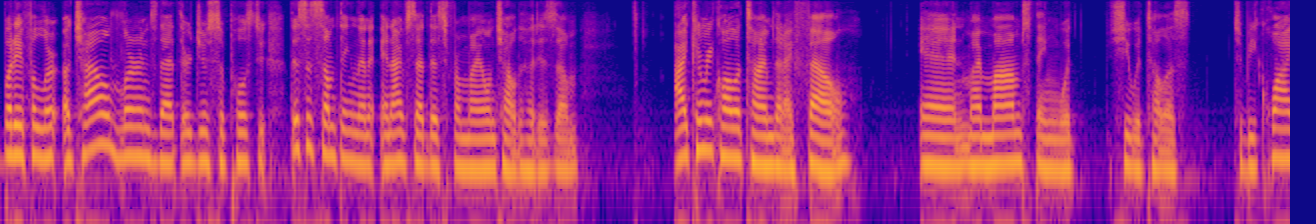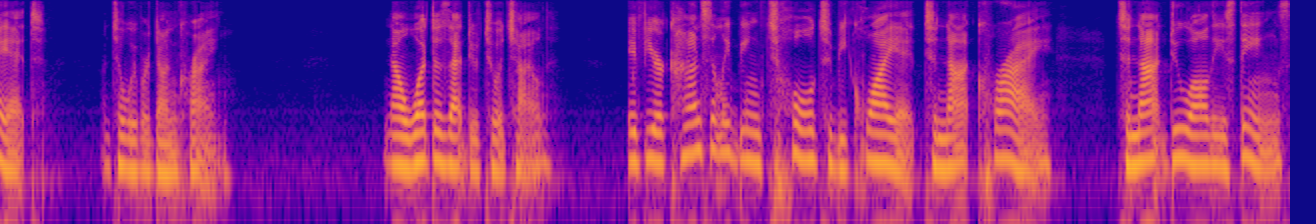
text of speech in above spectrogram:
But if a, lear- a child learns that they're just supposed to, this is something that, and I've said this from my own childhood, is um, I can recall a time that I fell, and my mom's thing would, she would tell us to be quiet until we were done crying. Now, what does that do to a child? If you're constantly being told to be quiet, to not cry, to not do all these things,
